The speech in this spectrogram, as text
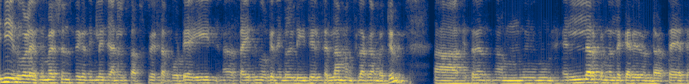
ഇനി ഇതുപോലെ ഇൻഫർമേഷൻസിലേക്ക് നിങ്ങൾ ചാനൽ സബ്സ്ക്രൈബ് സപ്പോർട്ട് ചെയ്യുക. ഈ സൈറ്റ് നോക്കി നിങ്ങൾ ഡീറ്റെയിൽസ് എല്ലാം മനസ്സിലാക്കാൻ പറ്റും. ഇത്രയും എല്ലാവർക്കും നല്ല കരിയർ ഉണ്ടാകട്ടെ താങ്ക്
